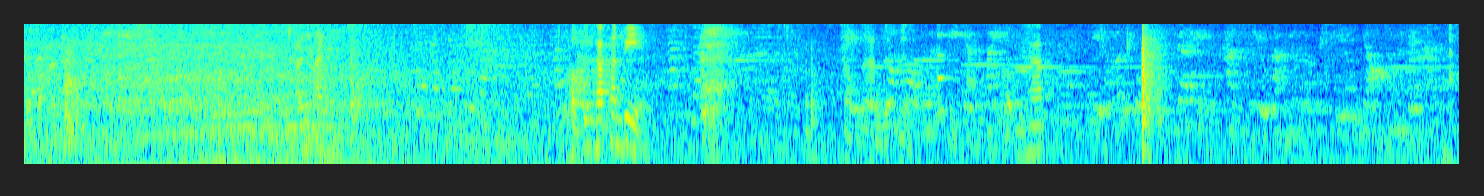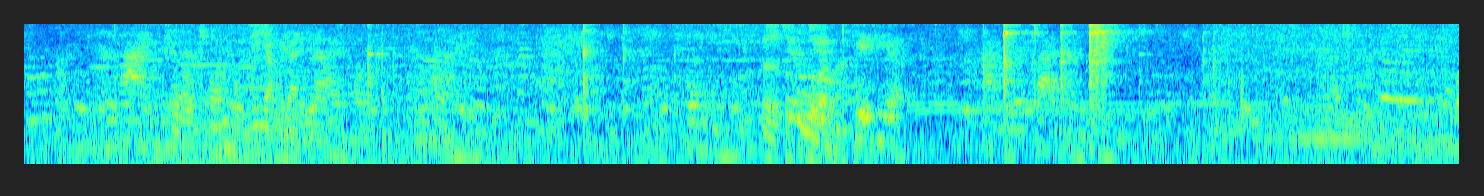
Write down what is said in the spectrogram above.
ก็ต้องการอันอันขอบคุณครับท่านพี่ชอบน้ำเยอะเนี่ยขอบคุณครับโอ้โหช้อนผมนี่อย่างใหญ่เลยเออเต้าหู้อร่อยว่ะ อื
